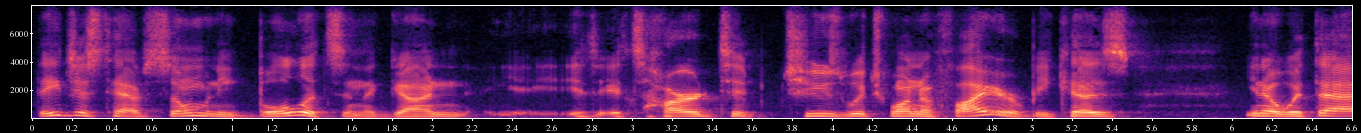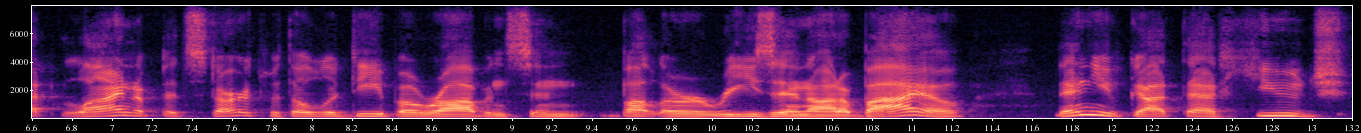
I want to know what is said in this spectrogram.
they just have so many bullets in the gun. it's hard to choose which one to fire because, you know, with that lineup that starts with Oladipo, Robinson, Butler, Ariza, and Adebayo, then you've got that huge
